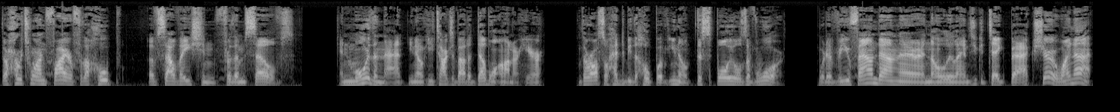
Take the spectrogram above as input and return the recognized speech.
Their hearts were on fire for the hope of salvation for themselves. And more than that, you know, he talks about a double honor here. There also had to be the hope of, you know, the spoils of war. Whatever you found down there in the Holy Lands, you could take back. Sure, why not?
